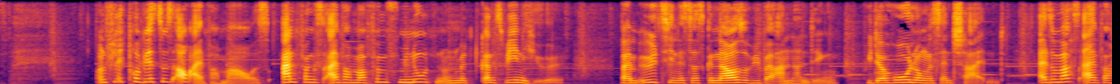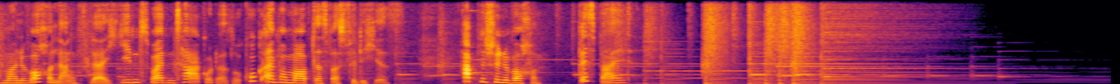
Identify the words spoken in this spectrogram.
Und vielleicht probierst du es auch einfach mal aus. Anfangs einfach mal fünf Minuten und mit ganz wenig Öl. Beim Ölziehen ist das genauso wie bei anderen Dingen. Wiederholung ist entscheidend. Also mach's einfach mal eine Woche lang, vielleicht jeden zweiten Tag oder so. Guck einfach mal, ob das was für dich ist. Habt eine schöne Woche. Bis bald.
